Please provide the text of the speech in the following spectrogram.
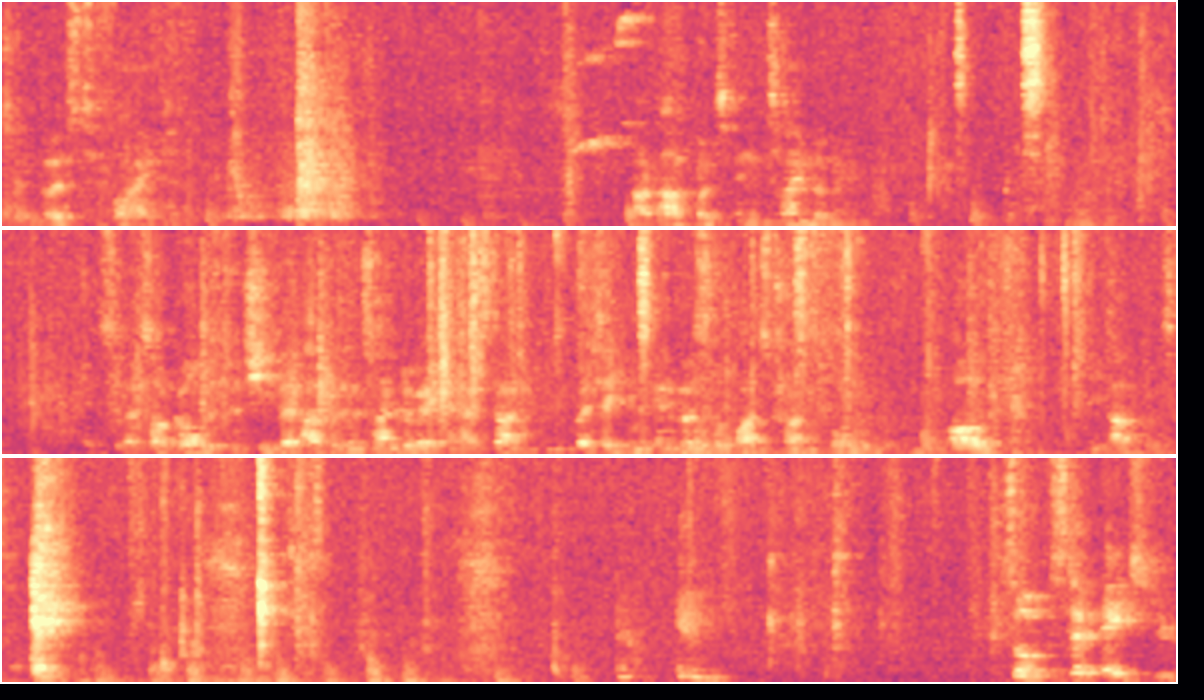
So to find our output in the time domain. So that's our goal is to achieve that output in the time domain, and that's done by taking the inverse Laplace transform of the output. So step eight, you,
